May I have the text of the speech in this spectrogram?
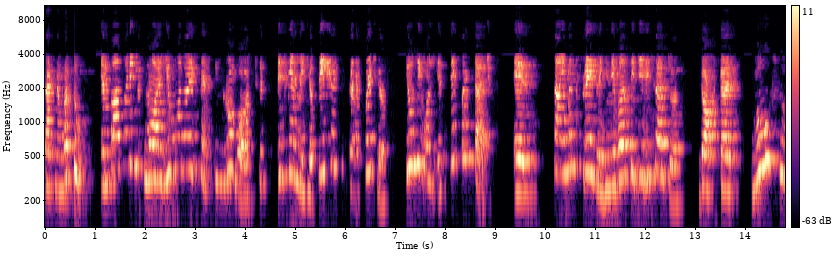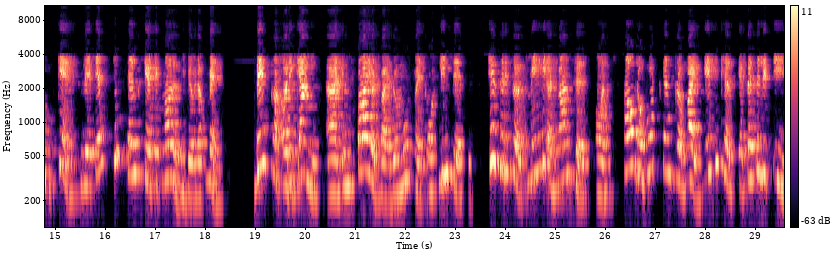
Fact number two empowering small humanoid sensing robots which can measure patient's blood pressure using only a simple touch is Simon Fraser University researcher Dr. Woo Soo Kim's latest to healthcare technology development. Based on origami and inspired by the movement of leeches, his research mainly advances on how robots can provide basic healthcare facilities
